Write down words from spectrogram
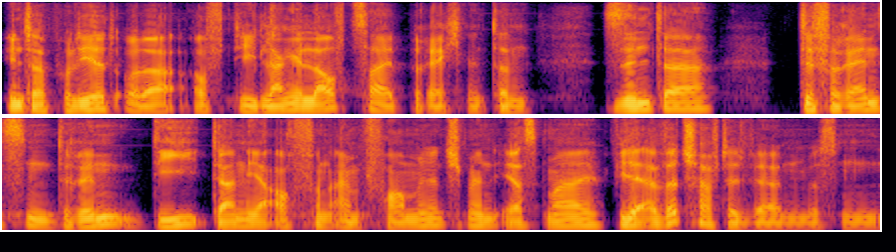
interpoliert oder auf die lange Laufzeit berechnet, dann sind da Differenzen drin, die dann ja auch von einem Fondsmanagement erstmal wieder erwirtschaftet werden müssen.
